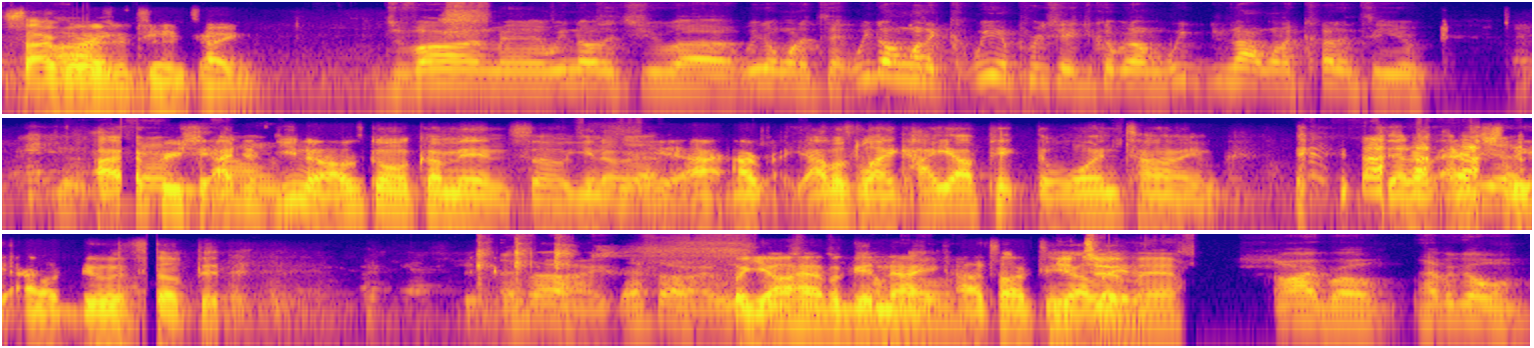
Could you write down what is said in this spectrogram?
Cyborg is Alright. a Teen Titan. Javon, man, we know that you. uh We don't want to take. We don't want to. We appreciate you coming on. But we do not want to cut into your. I appreciate. I just, you know, I was gonna come in, so you know, Yeah. yeah. I, I, I was like, how y'all pick the one time that I'm actually out doing something? That's all right. That's all right. We But y'all have a good night. on. I'll talk to You y'all too, later. man. All right, bro. Have a good one.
